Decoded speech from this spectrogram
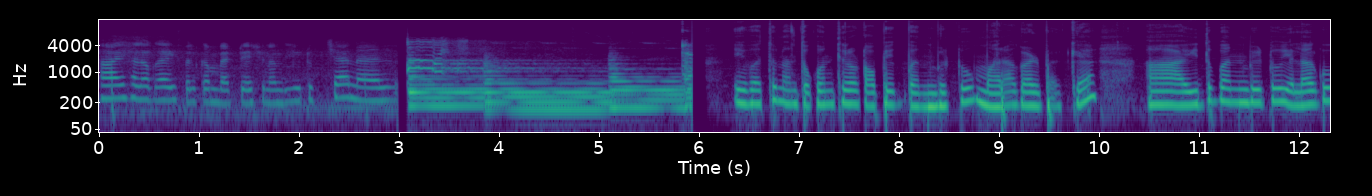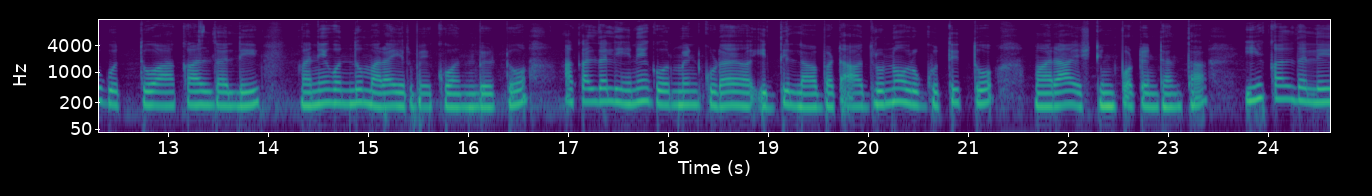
Hi hello guys welcome back to Yashunand YouTube channel ಇವತ್ತು ನಾನು ತೊಗೊತಿರೋ ಟಾಪಿಕ್ ಬಂದ್ಬಿಟ್ಟು ಮರಗಳ ಬಗ್ಗೆ. ಇದು ಬಂದ್ಬಿಟ್ಟು ಎಲ್ಲರಿಗೂ ಗೊತ್ತು, ಆ ಕಾಲದಲ್ಲಿ ಮನೆಗೊಂದು ಮರ ಇರಬೇಕು ಅಂದ್ಬಿಟ್ಟು. ಆ ಕಾಲದಲ್ಲಿ ಏನೇ ಗೌರ್ಮೆಂಟ್ ಕೂಡ ಇದ್ದಿಲ್ಲ ಬಟ್ ಆದ್ರೂ ಅವ್ರಿಗೆ ಗೊತ್ತಿತ್ತು ಮರ ಎಷ್ಟು ಇಂಪಾರ್ಟೆಂಟ್ ಅಂತ. ಈ ಕಾಲದಲ್ಲಿ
